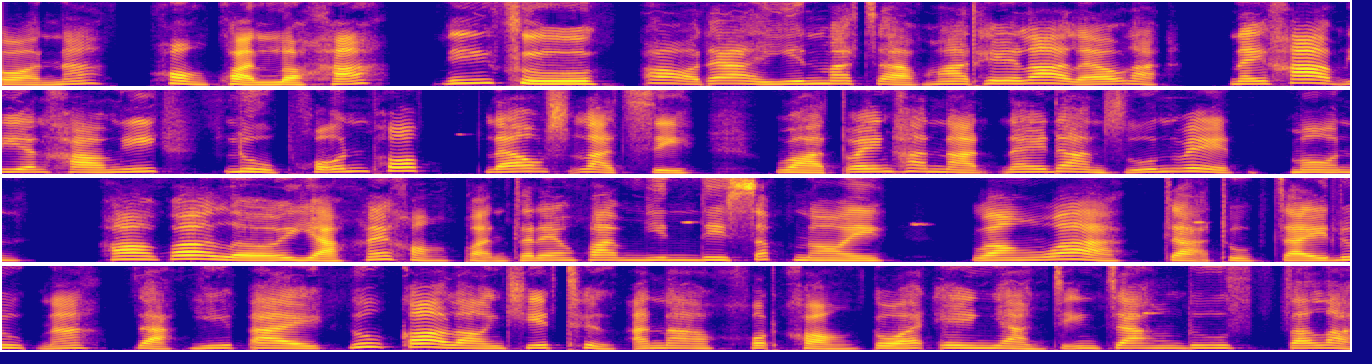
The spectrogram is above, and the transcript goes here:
ก่อนนะ ของขวัญเหรอคะ นี่คือพ่อได้ยินมาจากมาเทล่าแล้วล่ะ ในคาบเรียนคราวนี้ลูกพ้นพบแล้วล่ะสิว่าตัวเองถนัดในด้านศูนย์เวทมนต์พ่อก็เลยอยากให้ของขวัญแสดงความยินดีสักหน่อยหวังว่า จะถูกใจลูกนะ จากนี้ไป ลูกก็ลองคิดถึงอนาคตของตัวเองอย่างจริงจังดูสละ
